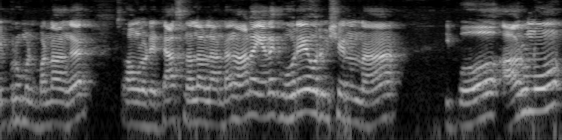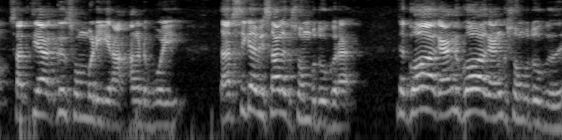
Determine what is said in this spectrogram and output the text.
இம்ப்ரூவ்மெண்ட் பண்ணாங்க. ஸோ அவங்களுடைய டாஸ்க் நல்லா விளையாண்டாங்க. ஆனால் எனக்கு ஒரே ஒரு விஷயம் என்னென்னா இப்போது அருணும் சத்யாவுக்கு சொம்படிக்கிறான் அங்கிட்டு போய். தர்ஷிகா விஷாலுக்கு சொம்பு தூக்குறேன் இந்த கோவா கேங்கு கோவா கேங்கு சொம்பு தூக்குது.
